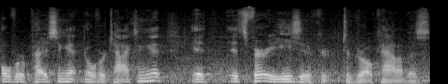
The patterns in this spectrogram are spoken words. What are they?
overpricing it and overtaxing it, it it's very easy to, to grow cannabis.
